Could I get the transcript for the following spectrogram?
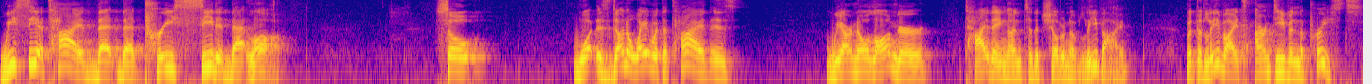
We see a tithe that, that preceded that law. So what is done away with the tithe is we are no longer tithing unto the children of Levi, but the Levites aren't even the priests.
